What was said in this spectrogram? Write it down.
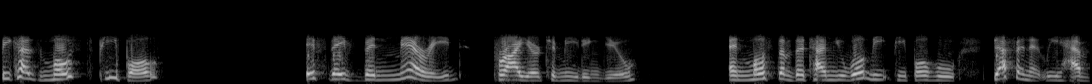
Because most people, if they've been married prior to meeting you, and most of the time you will meet people who definitely have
